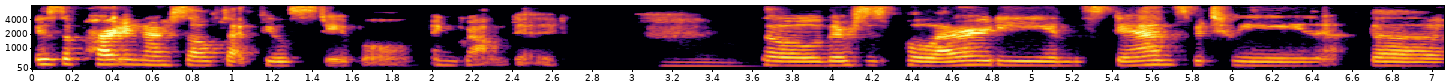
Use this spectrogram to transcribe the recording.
is the part in ourselves that feels stable and grounded? Mm. So there's this polarity and the stance between the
